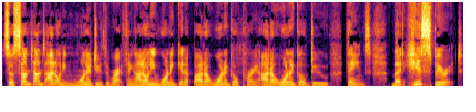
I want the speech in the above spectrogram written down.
So sometimes I don't even want to do the right thing. I don't even want to get up. I don't want to go pray. I don't want to go do things. But his spirit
